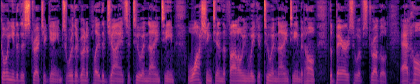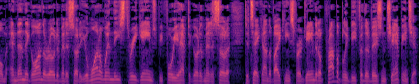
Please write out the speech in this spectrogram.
going into this stretch of games where they're going to play the Giants, a two and nine team, Washington the following week, a two and nine team at home, the Bears who have struggled at home, and then they go on the road to Minnesota. You want to win these three games before you have to go to Minnesota to take on the Vikings for a game that'll probably be for the division championship.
